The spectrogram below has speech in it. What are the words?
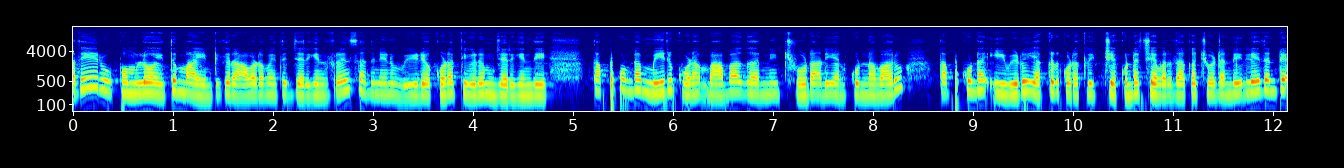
అదే రూపంలో అయితే మా ఇంటికి రావడం అయితే జరిగింది. ఫ్రెండ్స్ అది నేను వీడియో కూడా తీయడం జరిగింది. తప్పకుండా మీరు కూడా బాబా గారిని చూడాలి అనుకున్న వారు తప్పకుండా ఈ వీడియో ఎక్కడ కూడా క్లిక్ చేయకుండా చివరి దాకా చూడండి. లేదంటే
